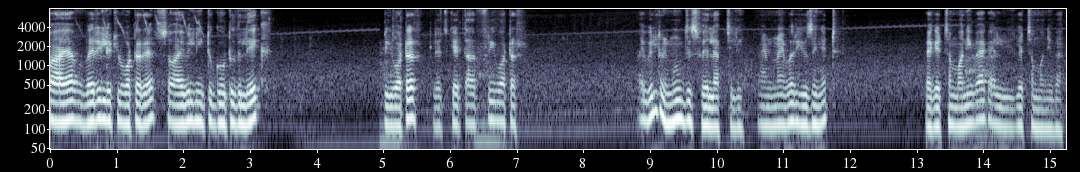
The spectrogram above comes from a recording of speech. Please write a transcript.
I have very little water है so I will need to go to the lake free water let's get our free water I will remove this well actually I am never using it I get some money back I get some money back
